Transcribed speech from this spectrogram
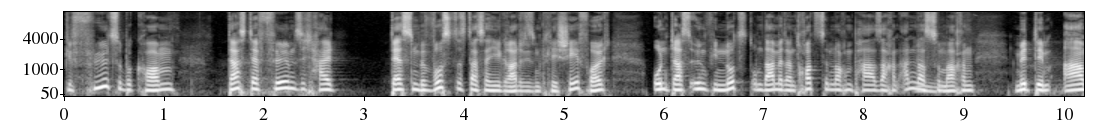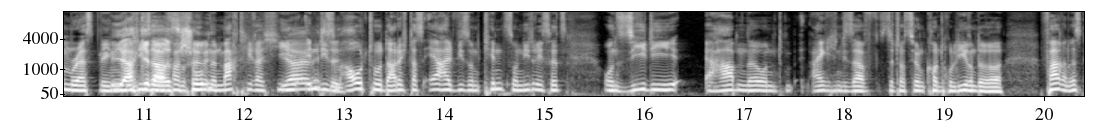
Gefühl zu bekommen, dass der Film sich halt dessen bewusst ist, dass er hier gerade diesem Klischee folgt und das irgendwie nutzt, um damit dann trotzdem noch ein paar Sachen anders zu Mhm. machen, mit dem Armwrestling, Ja, mit dieser genau, verschobenen Machthierarchie Ja, in diesem richtig. Auto, dadurch, dass er halt wie so ein Kind so niedrig sitzt und sie die erhabene und eigentlich in dieser Situation kontrollierendere Fahrerin ist,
